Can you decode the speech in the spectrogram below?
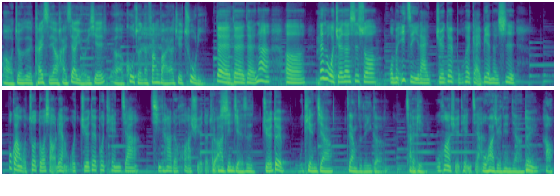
哦，就是开始要还是要有一些呃库存的方法要去处理。对对对，那呃，但是我觉得是说，我们一直以来绝对不会改变的是，不管我做多少量，我绝对不添加其他的化学的东西。就阿金姐是绝对无添加这样子的一个。”产品。无化学添加，无化学添加，对，嗯、好，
